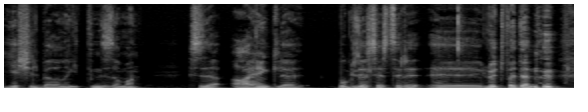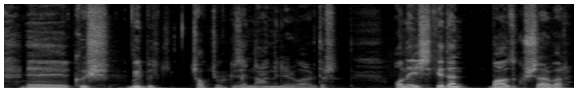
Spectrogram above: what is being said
yeşil bir alana gittiğiniz zaman size ahenkle bu güzel sesleri e, lütfeden e, kuş bülbül çok çok güzel nameleri vardır. Ona eşlik eden bazı kuşlar var.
